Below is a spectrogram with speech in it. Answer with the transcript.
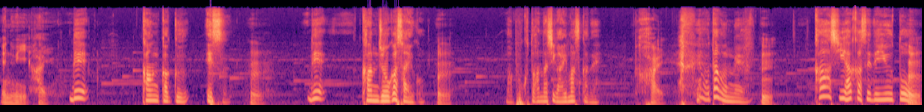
NE はい。で感覚 S うん。で感情が最後、うん。まあ、僕と話が合いますかね。はい。でも多分ね、うん。カーシー博士で言うと、うん。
